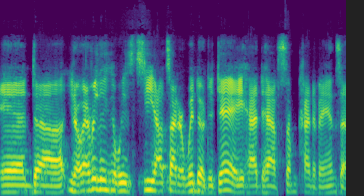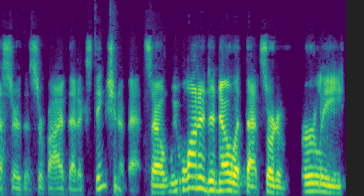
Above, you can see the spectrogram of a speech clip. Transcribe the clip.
And uh, you know everything that we see outside our window today had to have some kind of ancestor that survived that extinction event. So we wanted to know what that sort of early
